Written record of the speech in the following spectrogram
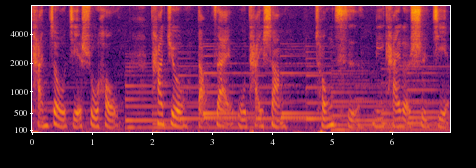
弹奏结束后，她就倒在舞台上，从此离开了世界。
